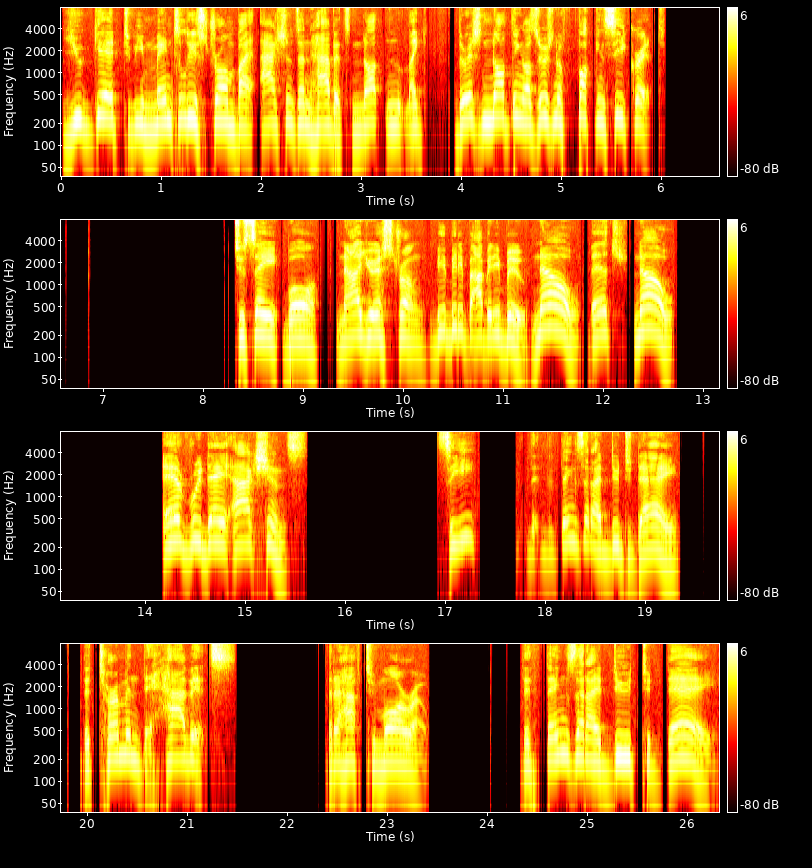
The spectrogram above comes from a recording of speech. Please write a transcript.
You get to be mentally strong by actions and habits. Not like there is nothing else. There's no fucking secret to say, well, now you're strong. Bibbidi bobbidi boo. No, bitch. No. Everyday actions. See, the, the things that I do today determine the habits that I have tomorrow. The things that I do today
